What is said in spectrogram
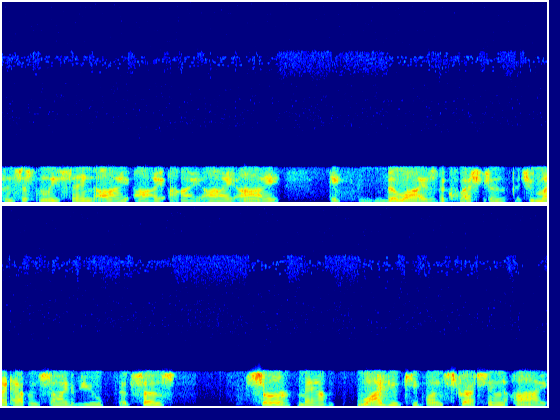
consistently saying I, I, I, I, I, it belies the question that you might have inside of you that says, Sir, ma'am, why do you keep on stressing I?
